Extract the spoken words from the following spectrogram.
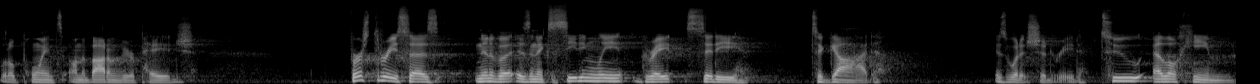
little point on the bottom of your page. Verse 3 says, Nineveh is an exceedingly great city to God is what it should read. To Elohim.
